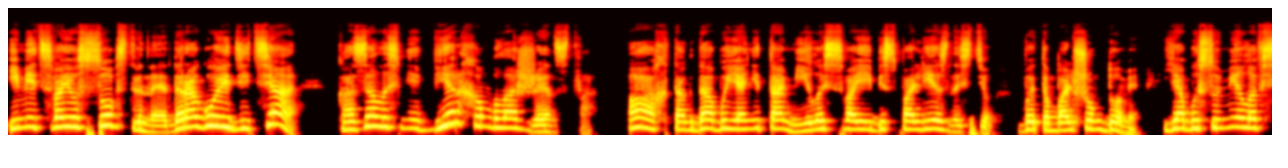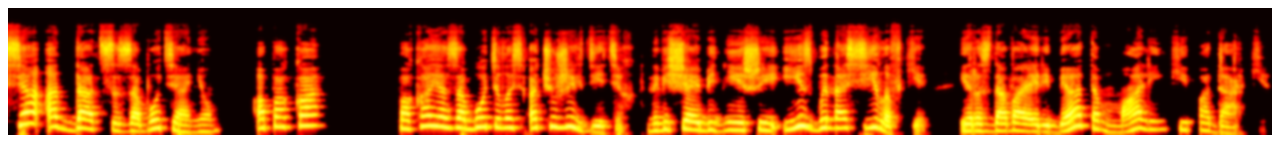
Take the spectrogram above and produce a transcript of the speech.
Иметь свое собственное, дорогое дитя казалось мне верхом блаженства. Ах, тогда бы я не томилась своей бесполезностью в этом большом доме. Я бы сумела вся отдаться заботе о нем. А пока... Пока я заботилась о чужих детях, навещая беднейшие избы на Силовке и раздавая ребятам маленькие подарки.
